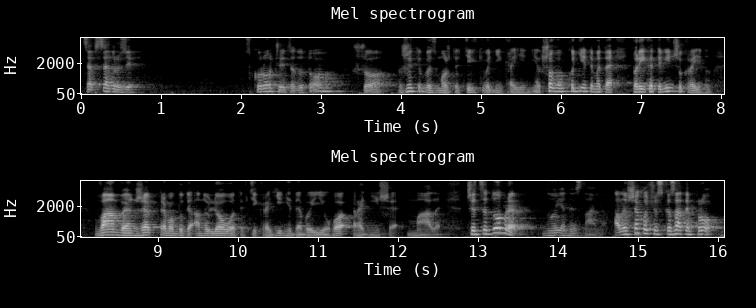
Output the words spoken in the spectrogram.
Це все, друзі. Скорочується до того, що жити ви зможете тільки в одній країні. Якщо ви хотітимете переїхати в іншу країну, вам ВНЖ треба буде анульовувати в тій країні, де ви його раніше мали. Чи це добре? Ну я не знаю. Але ще хочу сказати про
